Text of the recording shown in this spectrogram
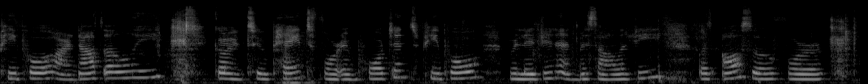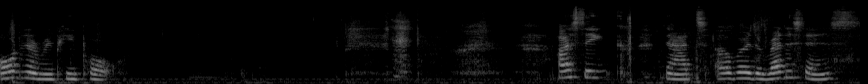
people are not only going to paint for important people, religion, and mythology, but also for ordinary people. I think that over the Renaissance,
